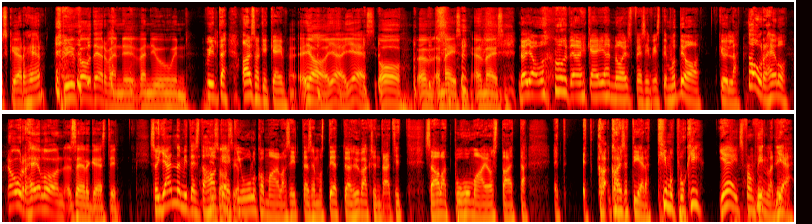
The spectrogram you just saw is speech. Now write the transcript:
square here. Do you go there when, when you win? Miltä ice hockey game. Joo, yeah, yes. Oh, am- amazing, amazing. No joo, muuten ehkä ei ihan noin spesifisti, mutta joo, kyllä. No urheilu. No urheilu on selkeästi. Se on jännä, miten sitä Iso hakeekin asia. ulkomailla sitten semmoista tiettyä hyväksyntää, että sit sä alat puhumaan jostain, että et, et, ka, kai sä tiedät. Timo Puki? Yeah, it's from Finland. yeah,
